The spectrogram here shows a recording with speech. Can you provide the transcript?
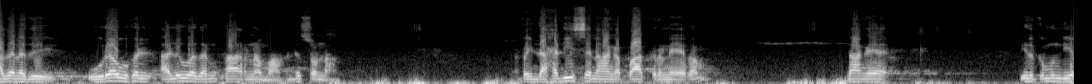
அதனது உறவுகள் அழுவதன் காரணமாக என்று அப்போ இந்த ஹதீஸை நாங்கள் பார்க்குற நேரம் நாங்கள் இதுக்கு முந்தைய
